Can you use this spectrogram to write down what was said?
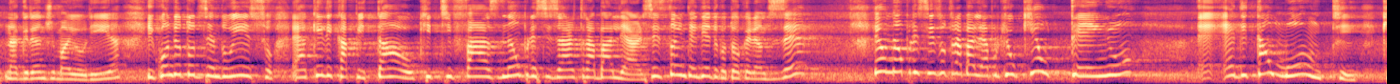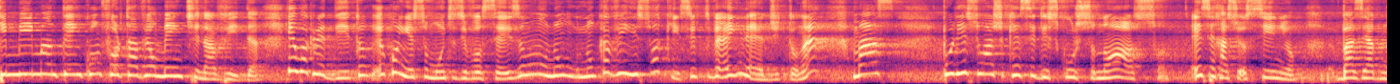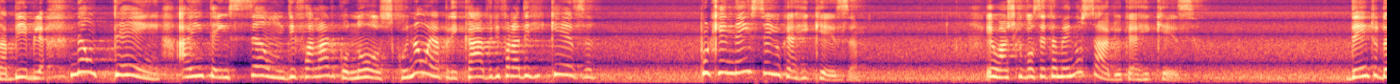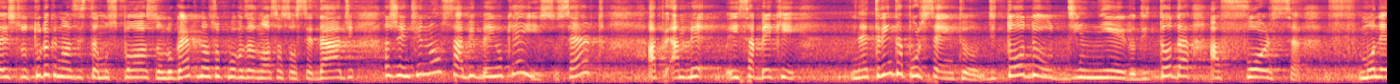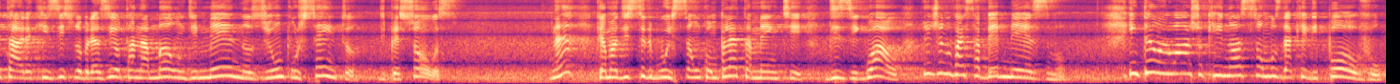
na grande maioria. E quando eu estou dizendo isso, é aquele capital que te faz não precisar trabalhar. Vocês estão entendendo o que eu estou querendo dizer? Eu não preciso trabalhar, porque o que eu tenho é, é de tal monte que me mantém confortavelmente na vida. Eu acredito, eu conheço muitos de vocês, eu nunca vi isso aqui, se tiver inédito, né? Mas por isso eu acho que esse discurso nosso, esse raciocínio baseado na Bíblia, não tem a intenção de falar conosco, não é aplicável de falar de riqueza. Porque nem sei o que é riqueza. Eu acho que você também não sabe o que é riqueza. Dentro da estrutura que nós estamos postos, no lugar que nós ocupamos da nossa sociedade, a gente não sabe bem o que é isso, certo? A, a, e saber que né, 30% de todo o dinheiro, de toda a força monetária que existe no Brasil está na mão de menos de 1% de pessoas, né? que é uma distribuição completamente desigual, a gente não vai saber mesmo. Então eu acho que nós somos daquele povo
